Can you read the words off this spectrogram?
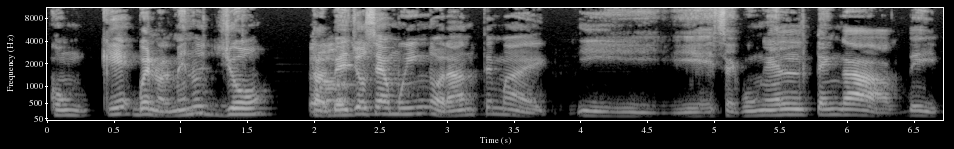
con qué? Bueno, al menos yo, tal Pero- vez yo sea muy ignorante, Mae, y, y según él tenga de,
